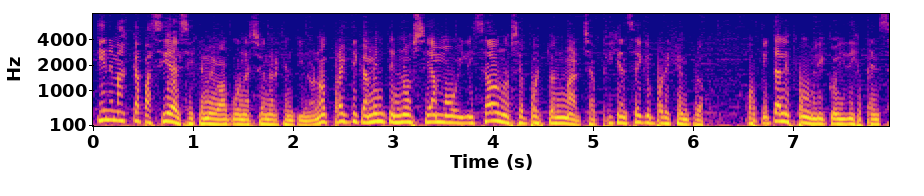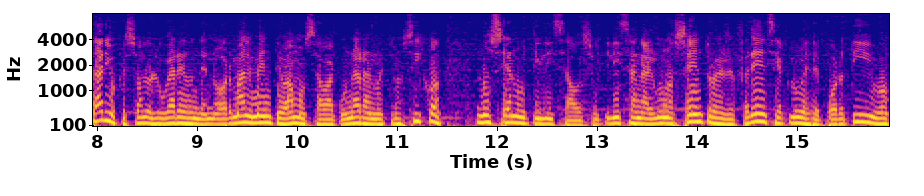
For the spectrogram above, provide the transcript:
tiene más capacidad el sistema de vacunación argentino, ¿no? Prácticamente no se ha movilizado, no se ha puesto en marcha. Fíjense que, por ejemplo, hospitales públicos y dispensarios, que son los lugares donde normalmente vamos a vacunar a nuestros hijos, no se han utilizado. Se utilizan algunos centros de referencia, clubes deportivos.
